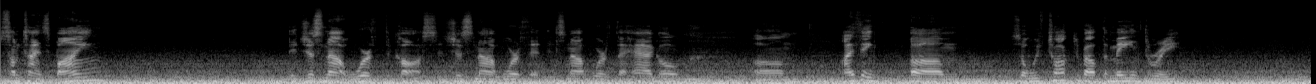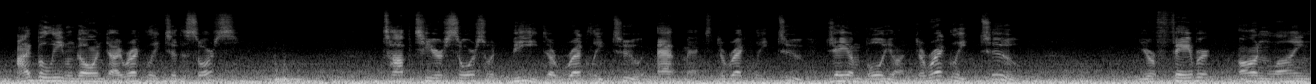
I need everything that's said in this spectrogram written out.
sometimes buying, it's just not worth the cost. It's just not worth it. It's not worth the haggle. Um, I think um, so. We've talked about the main three. I believe in going directly to the source. Top tier source would be directly to APMEX, directly to JM Bullion, directly to your favorite online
